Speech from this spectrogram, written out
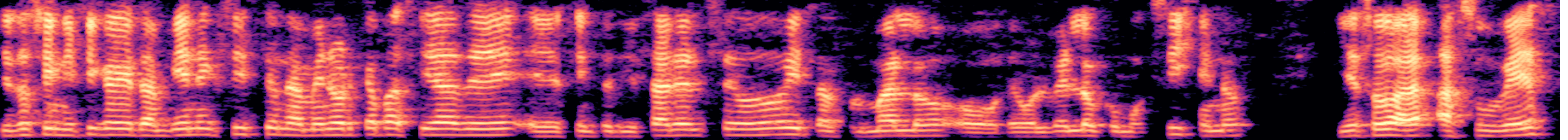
Y eso significa que también existe una menor capacidad de eh, sintetizar el CO2 y transformarlo o devolverlo como oxígeno. Y eso a, su vez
